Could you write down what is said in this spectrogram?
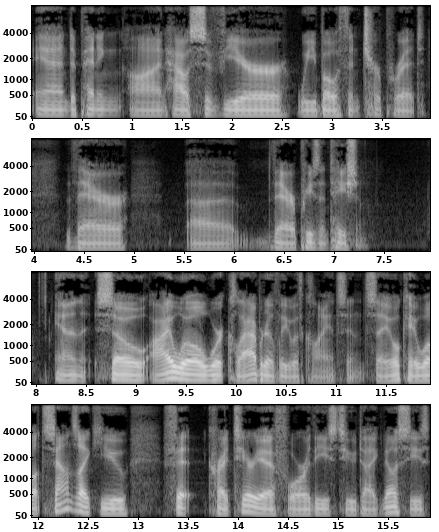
and depending on how severe we both interpret their uh, their presentation. And so I will work collaboratively with clients and say, okay, well, it sounds like you fit criteria for these two diagnoses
